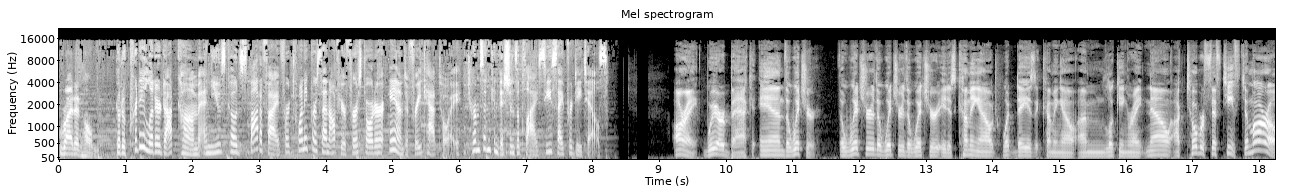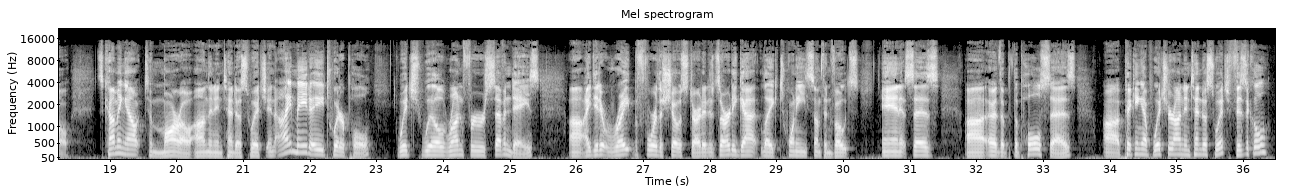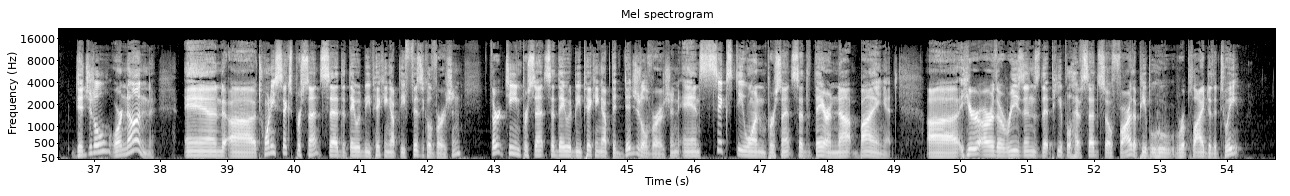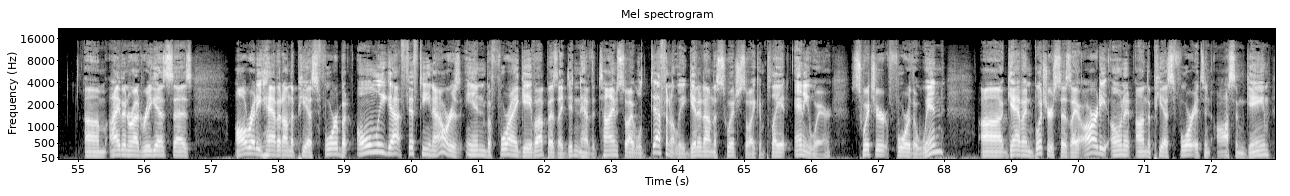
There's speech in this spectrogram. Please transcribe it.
right at home. Go to prettylitter.com and use code SPOTIFY for 20% off your first order and a free cat toy. Terms and conditions apply. See site for details. All right, we are back, and The Witcher. The Witcher, The Witcher, The Witcher. It is coming out. What day is it coming out? I'm looking right now. October 15th, tomorrow. It's coming out tomorrow on the Nintendo Switch, and I made a Twitter poll, which will run for seven days. Uh, I did it right before the show started. It's already got like 20 something votes, and it says, uh, or the, the poll says, uh, picking up Witcher on Nintendo Switch, physical, digital, or none and uh, 26% said that they would be picking up the physical version. 13% said they would be picking up the digital version, and 61% said that they are not buying it. Uh, here are the reasons that people have said so far, the people who replied to the tweet. Um, Ivan Rodriguez says, already have it on the PS4, but only got 15 hours in before I gave up as I didn't have the time, so I will definitely get it on the Switch so I can play it anywhere. Switcher for the win. Uh, Gavin Butcher says, I already own it on the PS4. It's an awesome game.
